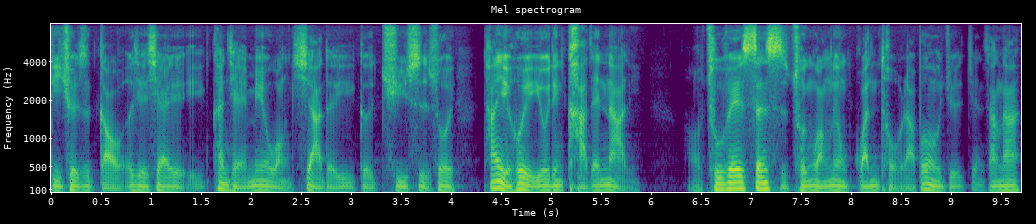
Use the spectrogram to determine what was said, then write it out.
的确是高，而且现在看起来也没有往下的一个趋势，所以它也会有点卡在那里。哦，除非生死存亡那种关头啦，不然我觉得建商它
